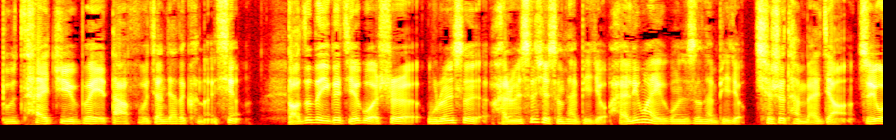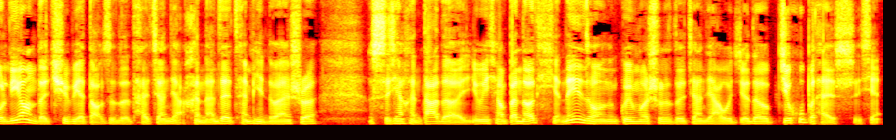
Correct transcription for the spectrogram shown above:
不太具备大幅降价的可能性。导致的一个结果是，无论是海伦斯去生产啤酒，还有另外一个公司生产啤酒，其实坦白讲，只有量的区别导致的它降价，很难在产品端说实现很大的，因为像半导体那种规模数字的降价，我觉得几乎不太实现。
